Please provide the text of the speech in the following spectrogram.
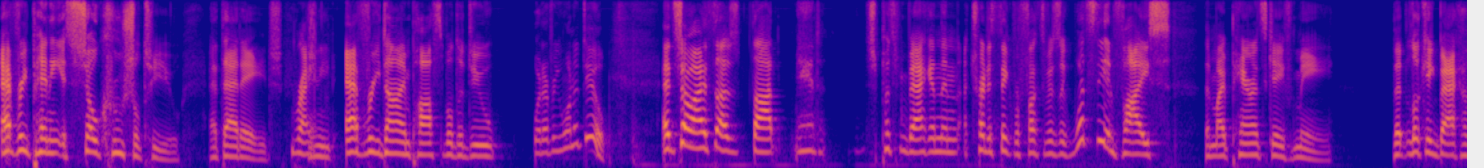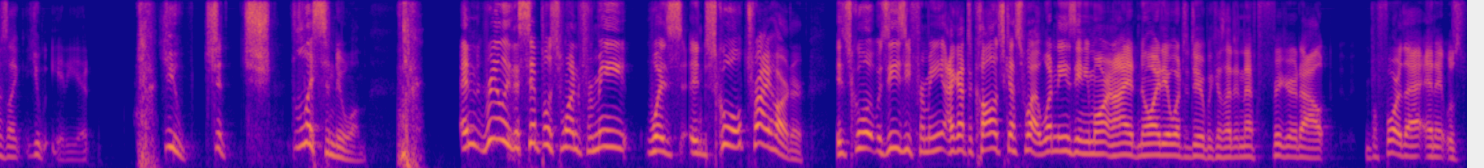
every penny is so crucial to you at that age. Right. You need every dime possible to do whatever you want to do. And so I th- thought, man, just puts me back. And then I try to think reflectively. I was like, what's the advice that my parents gave me that looking back, I was like, you idiot. You should sh- listen to them. And really, the simplest one for me was in school, try harder. In school, it was easy for me. I got to college, guess what? It wasn't easy anymore. And I had no idea what to do because I didn't have to figure it out before that. And it was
